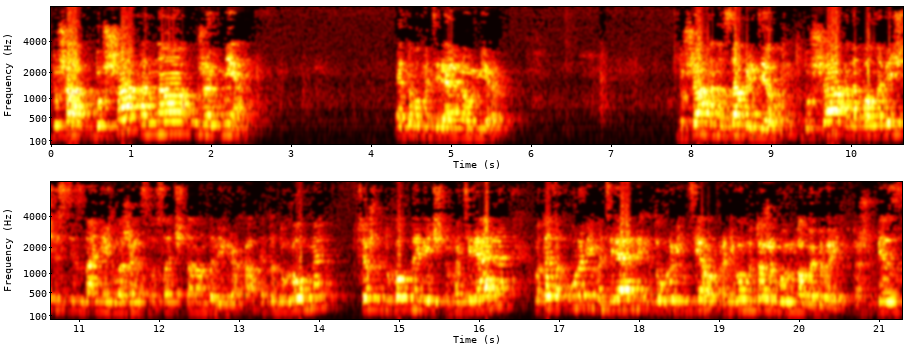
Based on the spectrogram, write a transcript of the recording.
Душа. Душа, она уже вне этого материального мира. Душа, она за пределами. Душа, она полновечности знания и блаженства. Сачитананда Виграха. Это духовное, все, что духовное, вечно. Материально, вот это уровень материальный, это уровень тела. Про него мы тоже будем много говорить. Потому что без,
